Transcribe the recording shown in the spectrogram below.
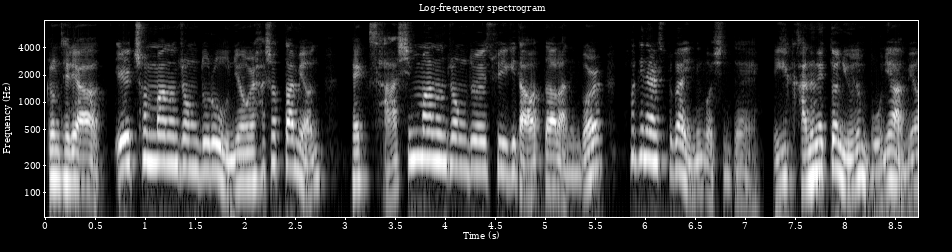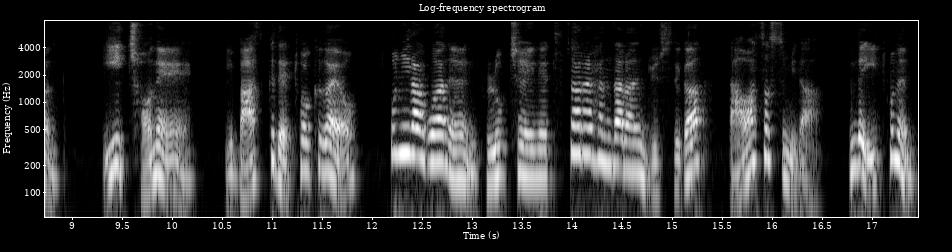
그럼 대략 1천만 원 정도로 운영을 하셨다면 140만 원 정도의 수익이 나왔다라는 걸 확인할 수가 있는 것인데 이게 가능했던 이유는 뭐냐 하면 이 전에 이 마스크 네트워크가요 톤이라고 하는 블록체인에 투자를 한다라는 뉴스가 나왔었습니다. 근데 이 톤은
